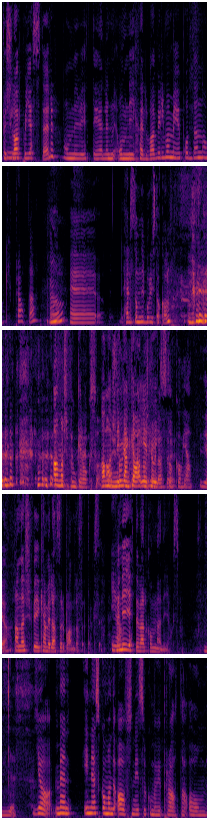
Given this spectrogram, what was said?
Förslag på gäster om ni vet det eller om ni själva vill vara med i podden och prata. Ja. Eh, helst om ni bor i Stockholm. Annars funkar det också. Annars om ni kan ta er hit till. Stockholm, ja. Ja, annars kan vi lösa det på andra sätt också. Ja. Men ni är jättevälkomna ni också. Yes. Ja, men i nästkommande avsnitt så kommer vi prata om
